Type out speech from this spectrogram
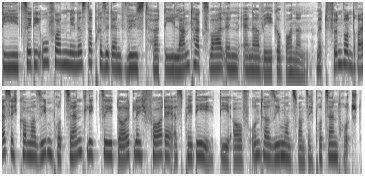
Die CDU von Ministerpräsident Wüst hat die Landtagswahl in NRW gewonnen. Mit 35,7 Prozent liegt sie deutlich vor der SPD, die auf unter 27 Prozent rutscht.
